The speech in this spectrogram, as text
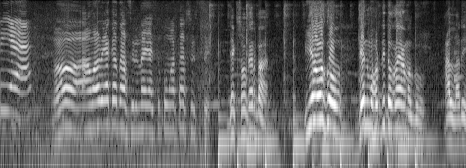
বিয়া। ও আমার একা তার ছিল না আজকে তোমার তার ছিঁড়ছে দেখছ কারবার বিয়ে হগো দেন মোহর দিতে হয় আমাগো। আল্লাহ রে।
